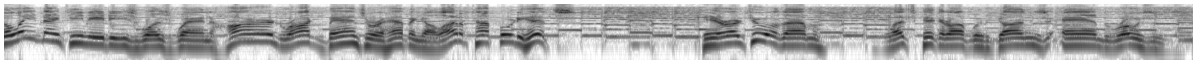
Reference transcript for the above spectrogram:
The late 1980s was when hard rock bands were having a lot of top 40 hits. Here are two of them. Let's kick it off with Guns N' Roses.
